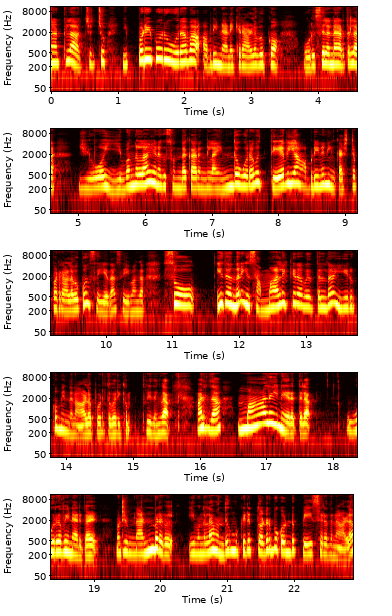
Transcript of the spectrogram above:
நேரத்தில் அச்சச்சோ இப்படி ஒரு உறவா அப்படின்னு நினைக்கிற அளவுக்கும் ஒரு சில நேரத்தில் ஐயோ இவங்கெல்லாம் எனக்கு சொந்தக்காரங்களா இந்த உறவு தேவையா அப்படின்னு நீங்கள் கஷ்டப்படுற அளவுக்கும் செய்ய தான் செய்வாங்க. ஸோ இது வந்து நீங்கள் சமாளிக்கிற விதத்தில் தான் இருக்கும் இந்த நாளை பொறுத்த வரைக்கும் புரியுதுங்களா? அடுத்ததான் மாலை நேரத்தில் உறவினர்கள் மற்றும் நண்பர்கள் இவங்கெல்லாம் வந்து உங்ககிட்ட தொடர்பு கொண்டு பேசுகிறதுனால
